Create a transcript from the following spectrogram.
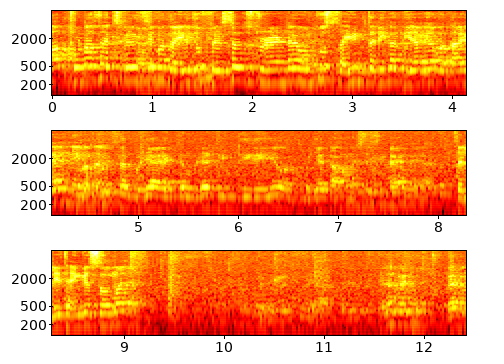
आप छोटा सा एक्सपीरियंस ये बताइए जो फ्रेशर स्टूडेंट है उनको सही तरीका दिया गया बताया नहीं बताया? सर बढ़िया एकदम बढ़िया ट्रिक दी गई है और बढ़िया काम से सिखाया गया चलिए थैंक यू सो मच इधर बैठो बैठो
